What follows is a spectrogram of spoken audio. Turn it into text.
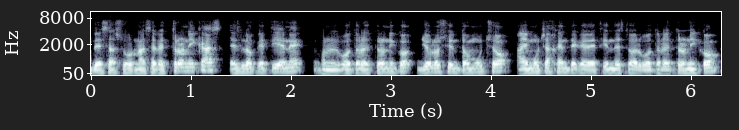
de esas urnas electrónicas, es lo que tiene con el voto electrónico. Yo lo siento mucho, hay mucha gente que defiende esto del voto electrónico,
